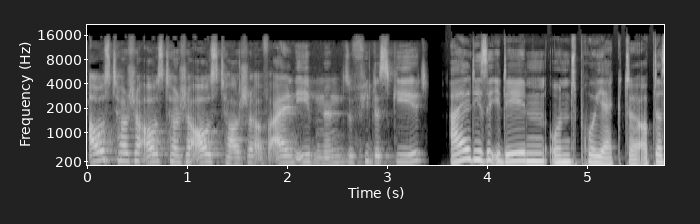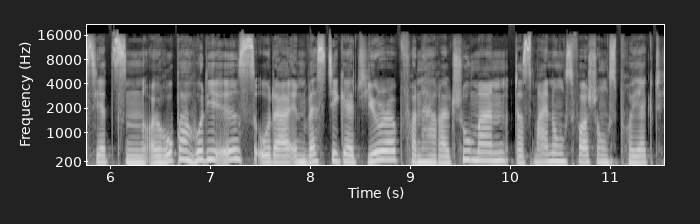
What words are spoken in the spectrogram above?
Austausche, Austausche, Austausche auf allen Ebenen, so viel es geht. All diese Ideen und Projekte, ob das jetzt ein Europa-Hoodie ist oder Investigate Europe von Harald Schumann, das Meinungsforschungsprojekt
